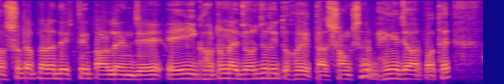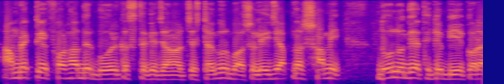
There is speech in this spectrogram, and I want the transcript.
দর্শক আপনারা দেখতে পারলেন যে এই ঘটনায় জর্জরিত হয়ে তার সংসার ভেঙে যাওয়ার পথে আমরা একটি ফরহাদের বউয়ের কাছ থেকে জানার চেষ্টা করব। আসলে এই যে আপনার স্বামী দৌলদিয়া থেকে বিয়ে করা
